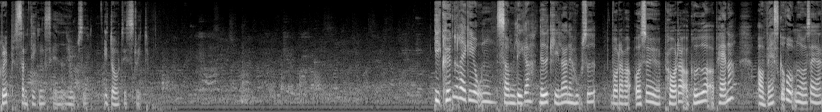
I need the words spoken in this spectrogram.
Grip, som Dickens havde i huset i Dorothy Street. I køkkenregionen, som ligger nede i kælderen af huset, hvor der var også potter og gryder og pander, og vaskerummet også er,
